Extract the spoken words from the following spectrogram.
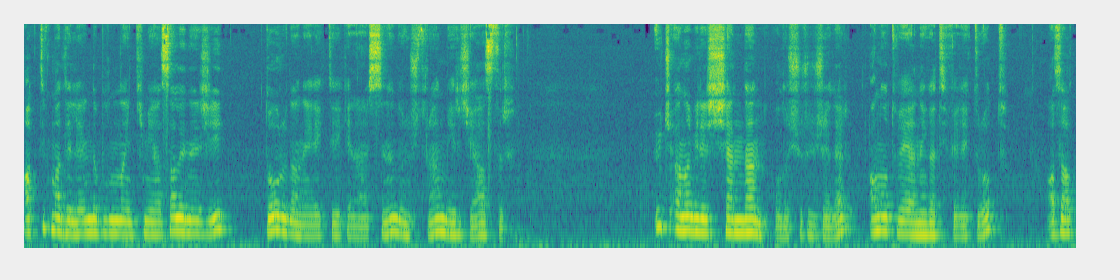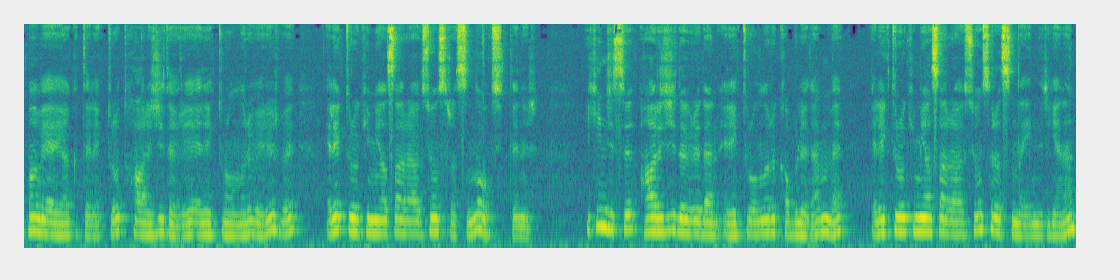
aktif maddelerinde bulunan kimyasal enerjiyi doğrudan elektrik enerjisine dönüştüren bir cihazdır. 3 ana bileşenden oluşur hücreler. Anot veya negatif elektrot, azaltma veya yakıt elektrot harici devreye elektronları verir ve elektrokimyasal reaksiyon sırasında oksitlenir. İkincisi harici devreden elektronları kabul eden ve elektrokimyasal reaksiyon sırasında indirgenen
